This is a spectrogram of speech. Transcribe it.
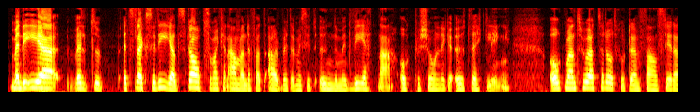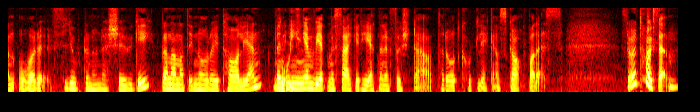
Men det är väl typ ett slags redskap som man kan använda för att arbeta med sitt undermedvetna och personliga utveckling. Och man tror att tarotkorten fanns redan år 1420, bland annat i norra Italien. Men Oj. ingen vet med säkerhet när den första tarotkortleken skapades. Så det var ett tag sedan.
